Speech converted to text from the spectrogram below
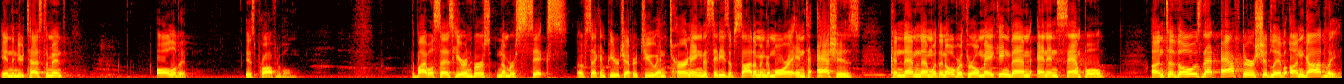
in the New Testament. All of it is profitable. The Bible says here in verse number 6 of 2 Peter chapter 2, and turning the cities of Sodom and Gomorrah into ashes, condemn them with an overthrow, making them an ensample unto those that after should live ungodly,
